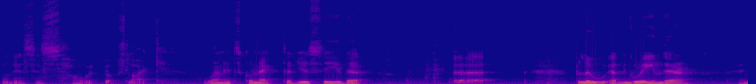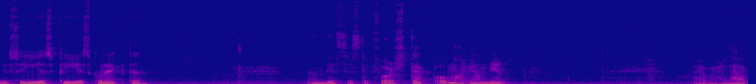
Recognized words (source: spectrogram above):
So this is how it looks like. When it's connected you see the uh, blue and green there and you see ESP is connected and this is the first step of my engine I will have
